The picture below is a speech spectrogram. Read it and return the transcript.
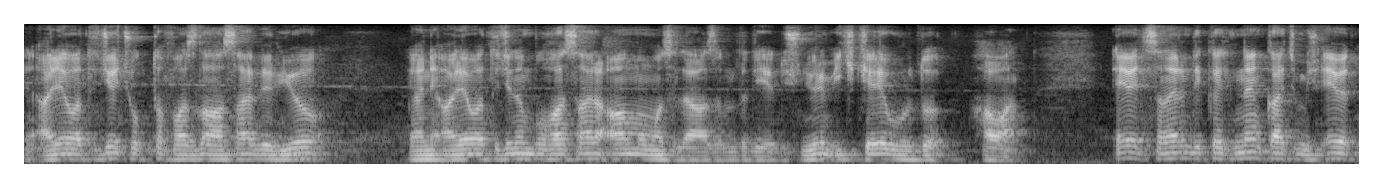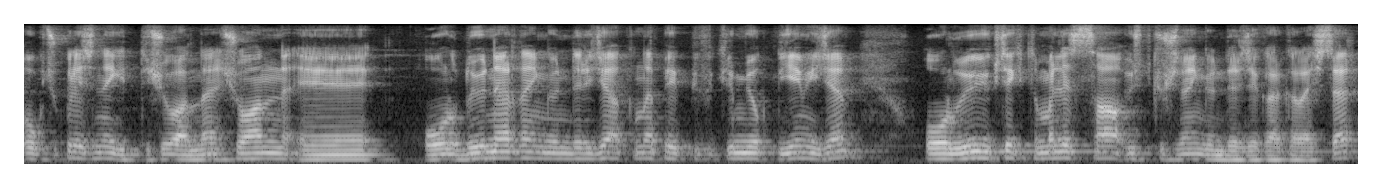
Yani alev atıcıya çok da fazla hasar veriyor. Yani alev atıcının bu hasarı almaması lazımdı diye düşünüyorum. İki kere vurdu Havan. Evet sanırım dikkatinden kaçmış. Evet okçu kulesine gitti şu anda. Şu an eee, orduyu nereden göndereceği hakkında pek bir fikrim yok diyemeyeceğim. Orduyu yüksek ihtimalle sağ üst köşeden gönderecek arkadaşlar.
